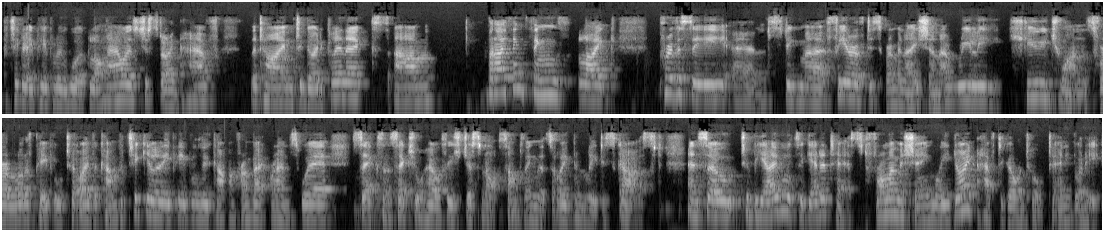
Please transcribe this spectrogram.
particularly people who work long hours, just don't have the time to go to clinics. Um, but I think things like privacy and stigma, fear of discrimination are really huge ones for a lot of people to overcome, particularly people who come from backgrounds where sex and sexual health is just not something that's openly discussed. And so to be able to get a test from a machine where you don't have to go and talk to anybody,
